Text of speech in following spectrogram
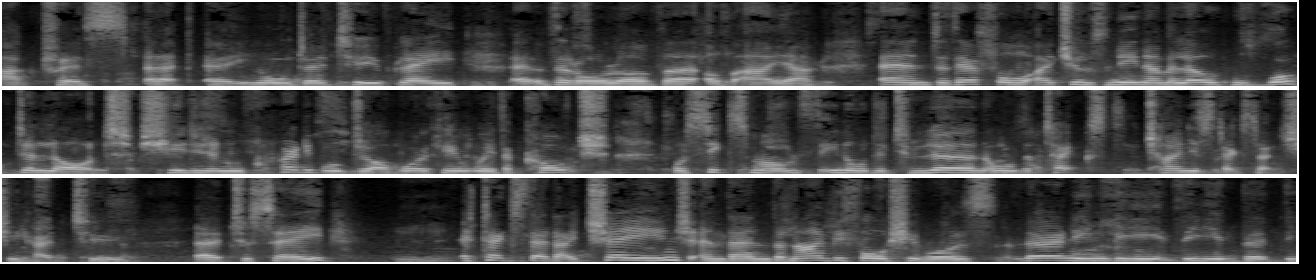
actress uh, in order to play uh, the role of uh, of Aya, and therefore I chose Nina Melo, who worked a lot. She did an incredible job working with a coach for six months in order to learn all the text, Chinese text that she had to uh, to say. A text that I changed, and then the night before she was learning the the, the, the,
